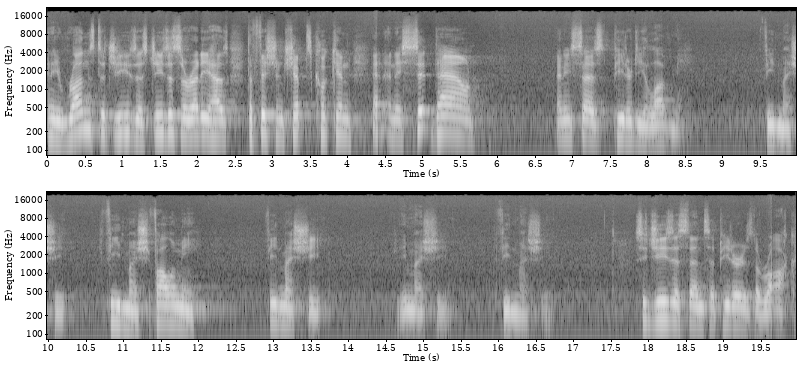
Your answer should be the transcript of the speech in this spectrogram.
And he runs to Jesus. Jesus already has the fish and chips cooking. And, and they sit down. And he says, Peter, do you love me? Feed my sheep. Feed my sheep. Follow me. Feed my sheep. Feed my sheep. Feed my sheep. See, Jesus then said, Peter is the rock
